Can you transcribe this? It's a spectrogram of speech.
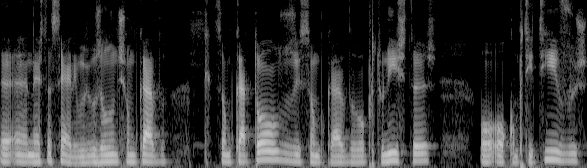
uh, uh, nesta série. Os, os, alunos são um bocado são um bocado tolos e são um bocado oportunistas ou, ou, competitivos,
